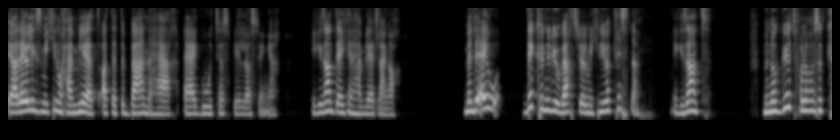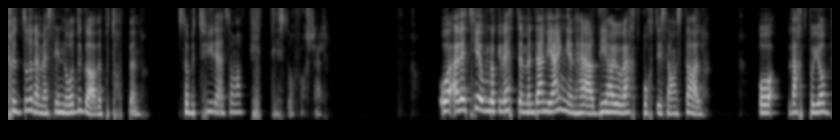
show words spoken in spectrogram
Ja, Det er jo liksom ikke noe hemmelighet at dette bandet her er gode til å spille og synge. Ikke sant? Det er ikke en hemmelighet lenger. Men det, er jo, det kunne det jo vært selv om ikke de var kristne. Ikke sant? Men når Gud får lov til å krydre det med sin nådegave på toppen, så betyr det en sånn vanvittig stor forskjell. Og jeg vet ikke om dere vet det, men den gjengen her de har jo vært borte i Sarensdal og vært på jobb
